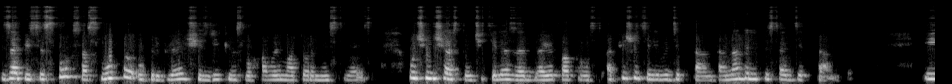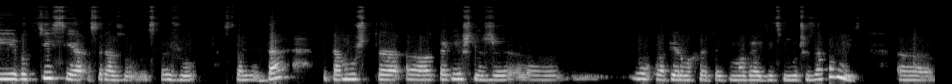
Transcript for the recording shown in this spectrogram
Записи слов со слуха, укрепляющие зрительно-слуховые моторные связи. Очень часто учителя задают вопрос, а пишете ли вы диктанты, а надо ли писать диктанты? И вот здесь я сразу скажу свое «да», потому что, э, конечно же, э, ну, во-первых, это помогает детям лучше запомнить э,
